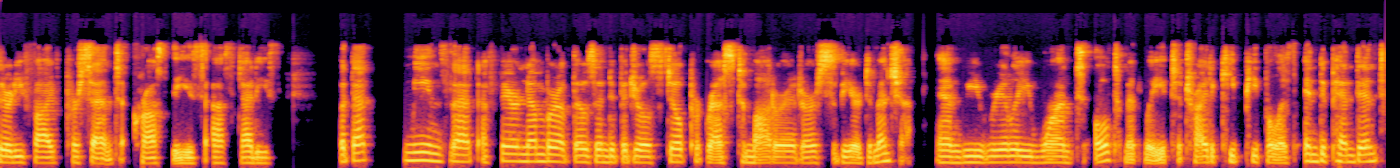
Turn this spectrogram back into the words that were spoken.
35% across these uh, studies. but that means that a fair number of those individuals still progress to moderate or severe dementia. And we really want ultimately to try to keep people as independent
